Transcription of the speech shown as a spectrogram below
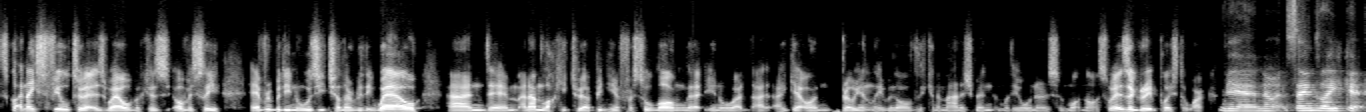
it's got a nice feel to it as well because obviously everybody knows each other really well and um, and I'm lucky too I've been here for so long that you know I, I get on brilliantly with all the kind of management and with the owners and whatnot. So it is a great place to work. Yeah no it sounds like it.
